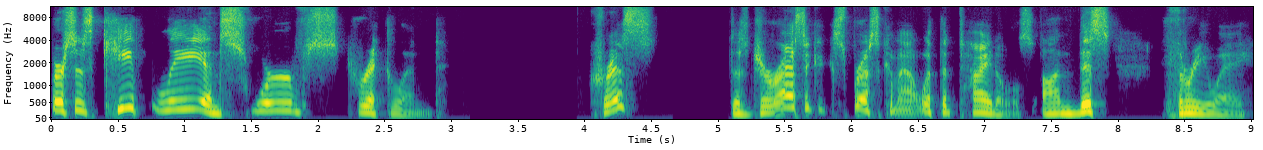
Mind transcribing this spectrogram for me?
versus Keith Lee and Swerve Strickland. Chris, does Jurassic Express come out with the titles on this three way?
